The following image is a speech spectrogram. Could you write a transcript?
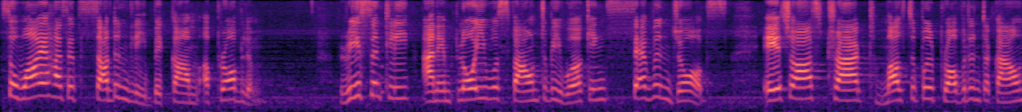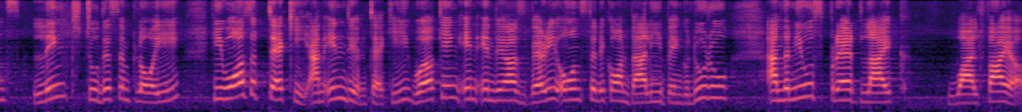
So, why has it suddenly become a problem? Recently, an employee was found to be working seven jobs. HRs tracked multiple Provident accounts linked to this employee. He was a techie, an Indian techie, working in India's very own Silicon Valley, Bengaluru, and the news spread like wildfire.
